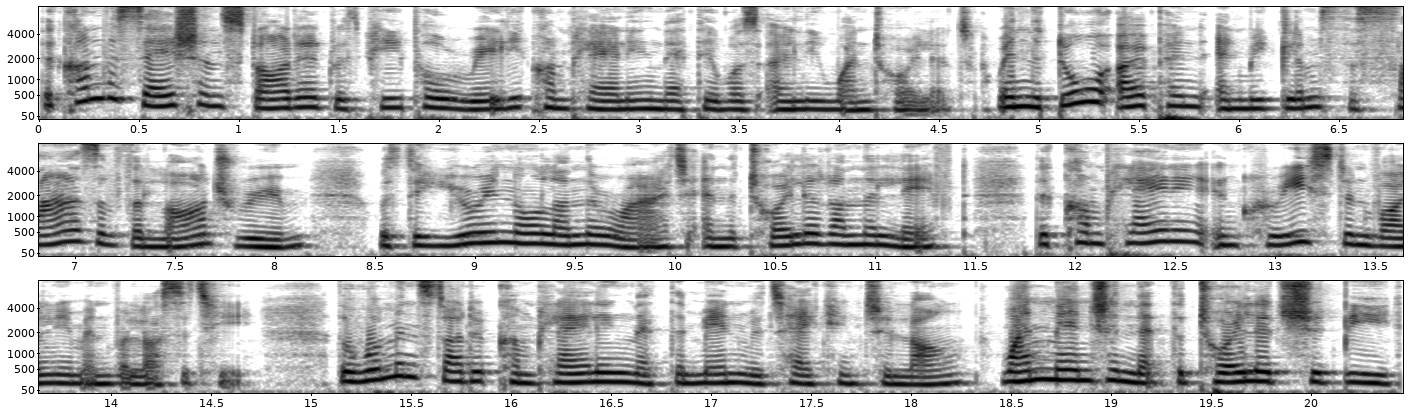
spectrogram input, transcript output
The conversation started with people really complaining that there was only one toilet. When the door opened and we glimpsed the size of the large room with the urinal on the right and the toilet on the left, the complaining increased in volume and velocity. The women started complaining that the men were taking too long. One mentioned that the toilet should be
